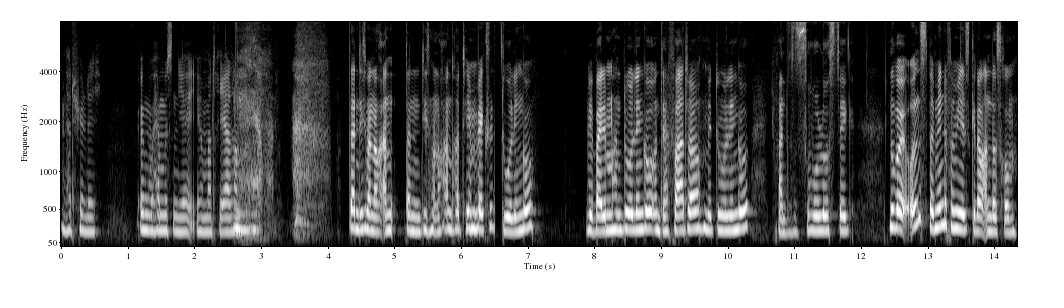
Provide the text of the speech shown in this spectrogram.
Natürlich. Irgendwoher müssen die ja ihr Material haben. Dann diesmal noch, an, dann diesmal noch anderer Themenwechsel. Duolingo. Wir beide machen Duolingo und der Vater mit Duolingo. Ich fand das so lustig. Nur bei uns, bei mir in der Familie ist es genau andersrum.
